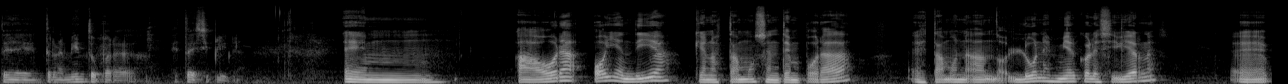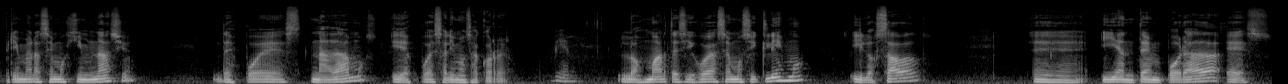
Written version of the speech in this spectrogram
de entrenamiento para esta disciplina? Em, ahora, hoy en día, que no estamos en temporada, estamos nadando lunes, miércoles y viernes. Eh, primero hacemos gimnasio, después nadamos y después salimos a correr. Bien. Los martes y jueves hacemos ciclismo y los sábados. Eh, y en temporada es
